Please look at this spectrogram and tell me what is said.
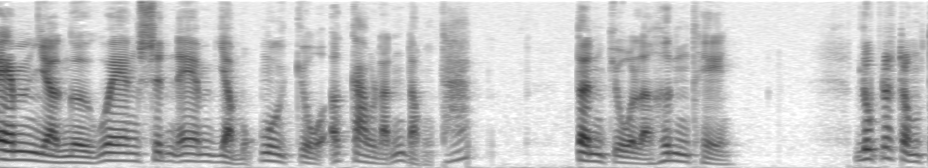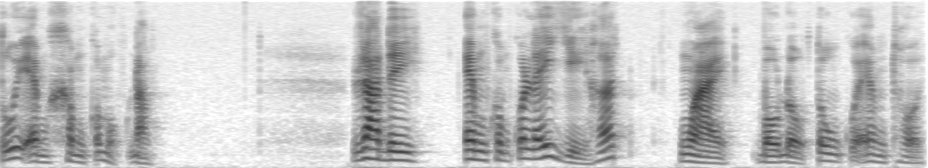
Em nhờ người quen xin em vào một ngôi chùa ở Cao Lãnh Đồng Tháp. Tên chùa là Hưng Thiền. Lúc đó trong túi em không có một đồng. Ra đi, em không có lấy gì hết, ngoài bộ đồ tu của em thôi.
